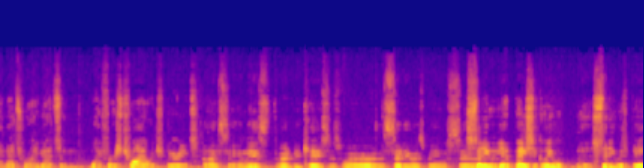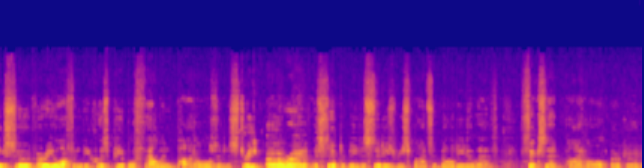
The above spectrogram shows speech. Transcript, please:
And that's where I got some, my first trial experience. I see. And these would be cases where the city was being sued. City, yeah, basically, the city was being sued very often because people fell in potholes in the street. Oh, right. It was said to be the city's responsibility to have fixed that pothole. Okay.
